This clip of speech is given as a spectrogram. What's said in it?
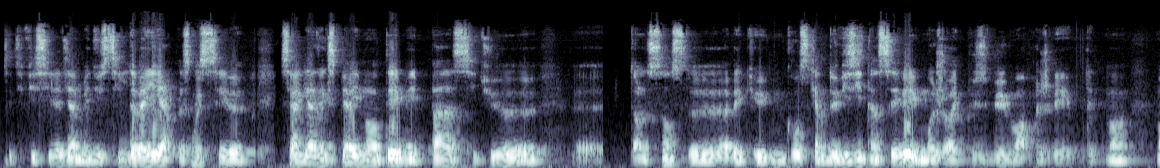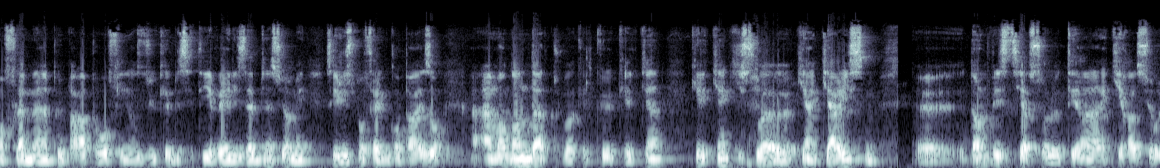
c'est difficile à dire, mais du style Dreyer, parce que c'est un gardien expérimenté, mais pas, si tu veux, dans le sens avec une grosse carte de visite, un CV. Moi, j'aurais plus bu. Bon, après, je vais peut-être m'enflammer un peu par rapport aux finances du club, c'était irréalisable bien sûr, mais c'est juste pour faire une comparaison. Un date, tu vois, quelqu'un quelqu'un qui soit euh, qui a un charisme euh, dans le vestiaire, sur le terrain et qui rassure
